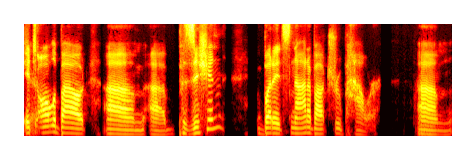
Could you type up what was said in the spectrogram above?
It's all about um, uh, position but it's not about true power. Um,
